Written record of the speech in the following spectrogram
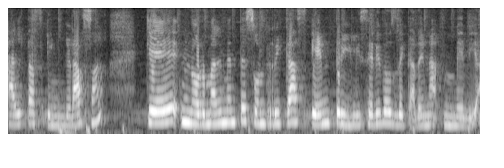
altas en grasa que normalmente son ricas en triglicéridos de cadena media.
